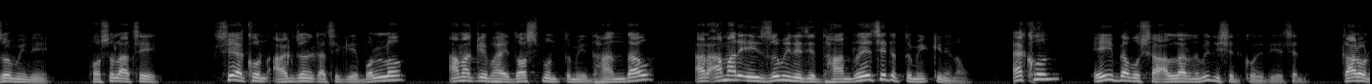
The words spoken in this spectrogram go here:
জমিনে ফসল আছে। সে এখন আরেকজনের কাছে গিয়ে বলল, আমাকে ভাই দশ মন তুমি ধান দাও, আর আমার এই জমিনে যে ধান রয়েছে এটা তুমি কিনে নাও। এখন এই ব্যবসা আল্লাহ নবী নিষেধ করে দিয়েছেন। কারণ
